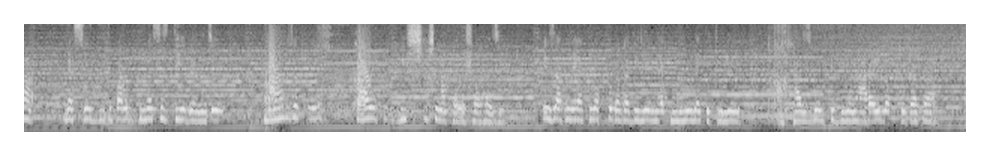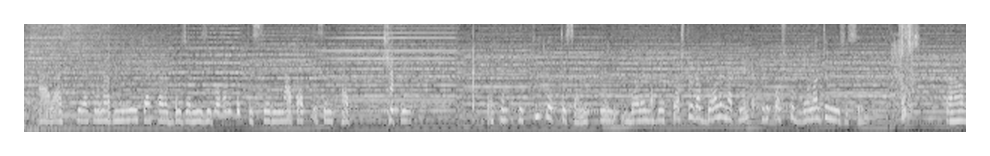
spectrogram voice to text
না মেসেজ দিতে পারে মেসেজ দিয়ে দেন যে মানুষ যাতে কাউকে বিশ্বাস না করে সহজে। এই যে আপনি এক লক্ষ টাকা দিলেন এক মহিলাকে তুলে হাজবেন্ডকে দিলেন আড়াই লক্ষ টাকা। আর আজকে এখন আপনি এই টাকার বোঝা নিজে বহন করতেছেন, না পারতেছেন খাত খেতে। এখন আপনি কী করতেছেন, একটু বলেন আপনি, কষ্টটা বলেন আপনি আপনি কষ্ট বলার জন্য এসেছেন। এখন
